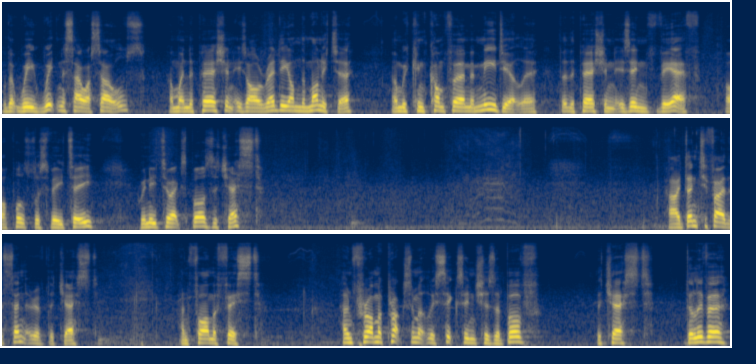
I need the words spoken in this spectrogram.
that we witness ourselves, and when the patient is already on the monitor, and we can confirm immediately that the patient is in VF or pulseless VT, we need to expose the chest. Identify the centre of the chest and form a fist. And from approximately six inches above the chest, deliver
